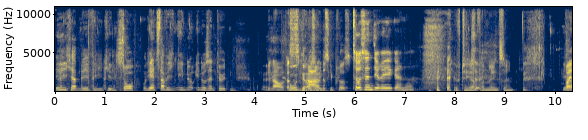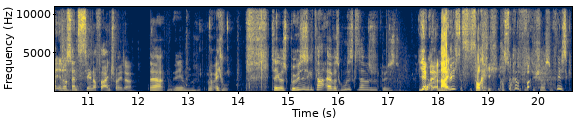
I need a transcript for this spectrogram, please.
Ich habe Nefi gekillt. So, und jetzt darf ich ihn Inno Innocent töten. Genau, das Hund ist Minus und Minus gibt Plus. So sind die Regeln. Ne? Dürfte hier einfach ein Int sein. Weil Innocents zählen auch für einen Trader. Ja, eben. Ich. Soll ich was Böses getan? Äh, was Gutes getan? Was Böses getan? Ja, Oh, äh, nein, Fisk. sorry. Hast du gerade mich geschossen? Fisk.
